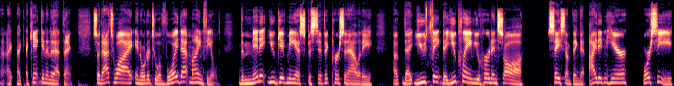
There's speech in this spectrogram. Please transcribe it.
I, I, I, can't get into that thing. So that's why, in order to avoid that minefield, the minute you give me a specific personality uh, that you think that you claim you heard and saw say something that I didn't hear or see,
